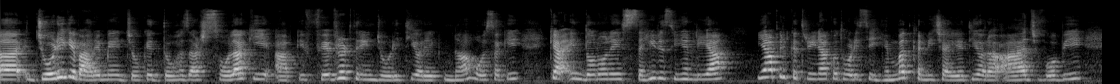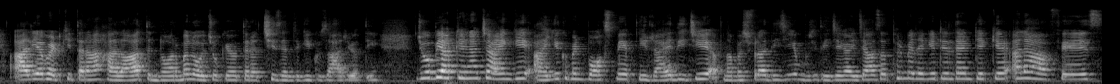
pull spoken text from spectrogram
जोड़ी के बारे में, जो कि 2016 की आपकी फेवरेट तरीन जोड़ी थी और एक ना हो सकी? क्या इन दोनों ने सही डिसीज़न लिया? या फिर कतरीना को थोड़ी सी हिम्मत करनी चाहिए थी और आज वो भी आलिया भट्ट की तरह हालात नॉर्मल हो चुके होते और अच्छी ज़िंदगी गुजार रही होती। जो भी आप कहना चाहेंगे, आइए कमेंट बॉक्स में अपनी राय दीजिए, अपना मशवरा दीजिए, मुझे दीजिएगा इजाज़त। फिर मिलेंगे। टिल दैन टेक केयर अल्लाह हाफिज़।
